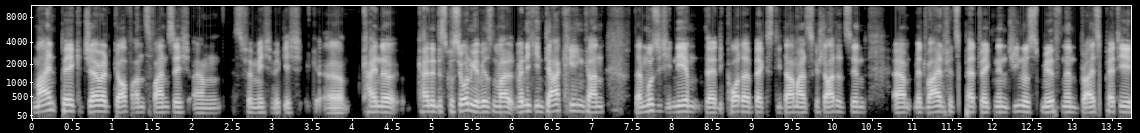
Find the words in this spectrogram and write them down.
mein Pick, Jared Goff an 20, ähm, ist für mich wirklich äh, keine, keine Diskussion gewesen, weil wenn ich ihn da kriegen kann, dann muss ich ihn nehmen. Der, die Quarterbacks, die damals gestartet sind, ähm, mit Ryan Fitzpatrick, einen Geno Smith, einen Bryce Petty,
